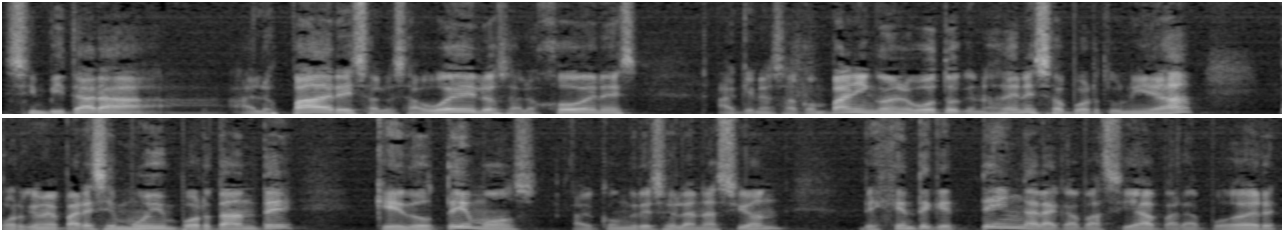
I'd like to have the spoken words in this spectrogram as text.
Es invitar a, los padres, a los abuelos, a los jóvenes a que nos acompañen con el voto, que nos den esa oportunidad, porque me parece muy importante que dotemos al Congreso de la Nación de gente que tenga la capacidad para poder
